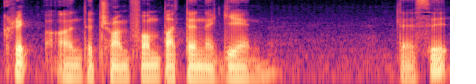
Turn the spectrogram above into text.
click on the transform button again. That's it.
